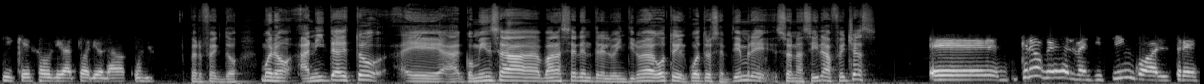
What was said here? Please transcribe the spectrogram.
sí, que es obligatorio la vacuna. Perfecto. Bueno, Anita, esto eh, comienza, van a ser entre el 29 de agosto y el 4 de septiembre. ¿Son así las fechas? Eh, creo que es del 25 al 3.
